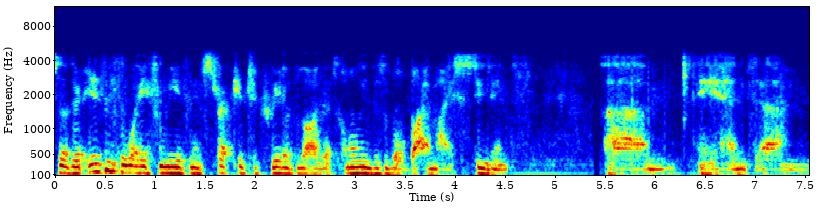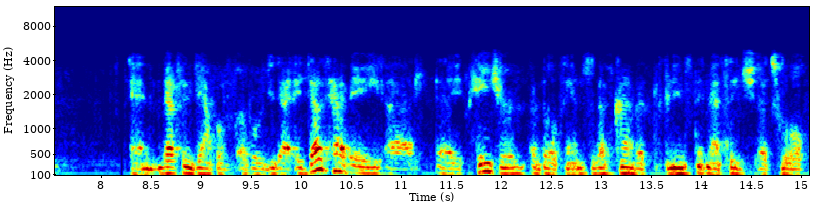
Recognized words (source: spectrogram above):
so there isn't a way for me as an instructor to create a blog that's only visible by my students. Um, and um, and that's an example of, of where we do that. It does have a, uh, a pager built in, so that's kind of a, an instant message tool.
